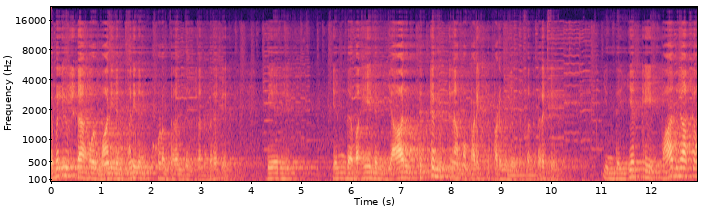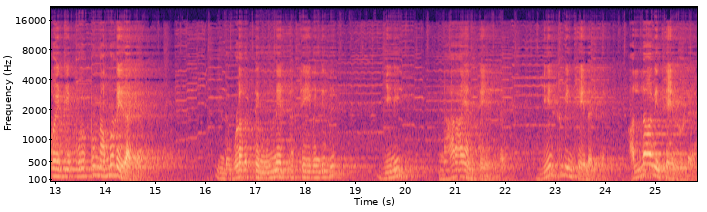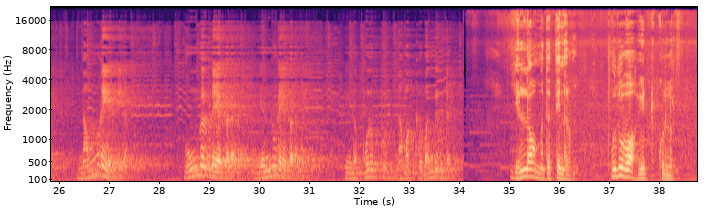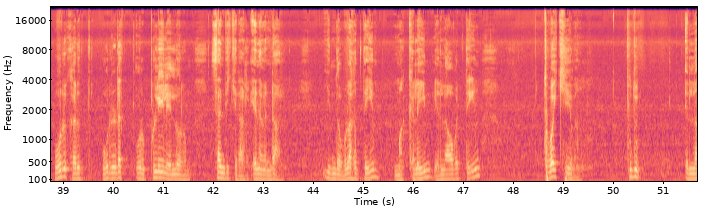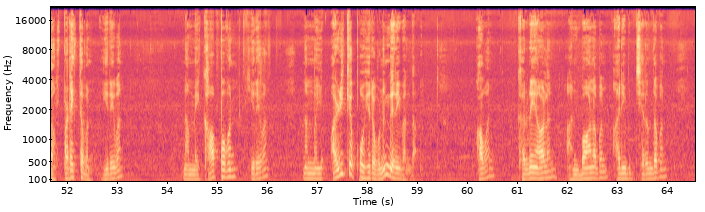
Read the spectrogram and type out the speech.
எவல்யூஷனாக ஒரு மனிதன் மனிதன் குலம் பிறந்ததுன்னு சொன்ன பிறகு வேறு எந்த வகையிலும் யாரும் திட்டமிட்டு நம்ம படைக்கப்படவில்லை என்று சொன்ன பிறகு இந்த இயற்கையை பாதுகாக்க வேண்டிய பொறுப்பும் நம்முடையதாகிறது. இந்த உலகத்தை முன்னேற்ற செய்ய வேண்டியது இனி நாராயண் செயல் இயேசுவின் செயல் அல்ல அல்லாவின் செயல் அல்ல நம்முடைய செயல். உங்களுடைய கடமை என்னுடைய கடமை. இந்த பொறுப்பு நமக்கு வந்துவிட்டது. எல்லா மதத்தினரும் பொதுவாக ஏற்றுக்கொள்ளும் ஒரு கருத்து ஒரு இட ஒரு புள்ளியில் எல்லோரும் சந்திக்கிறார்கள். என்னவென்றால் இந்த உலகத்தையும் மக்களையும் எல்லாவற்றையும் துவக்கியவன் புது எல்லாம் படைத்தவன் இறைவன் நம்மை காப்பவன் இறைவன் நம்மை அழிக்கப் போகிறவனும் இறைவன்தான் அவன் கருணையாளன் அன்பானவன் அறிவு சிறந்தவன்.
